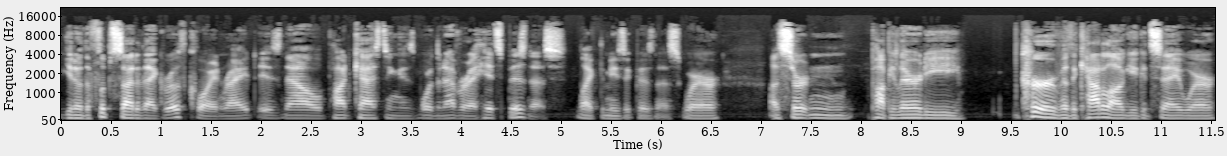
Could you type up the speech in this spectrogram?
you know, the flip side of that growth coin, right, is now podcasting is more than ever a hits business, like the music business, where a certain popularity curve of the catalog, you could say, where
